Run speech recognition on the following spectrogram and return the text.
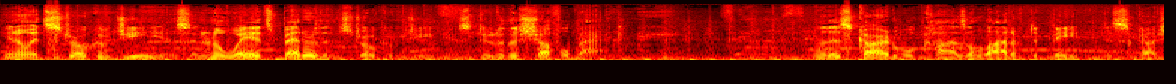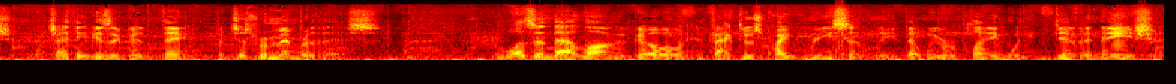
You know, it's Stroke of Genius, and in a way it's better than Stroke of Genius due to the shuffle back. Now, this card will cause a lot of debate and discussion, which I think is a good thing, but just remember this. It wasn't that long ago, in fact, it was quite recently, that we were playing with Divination.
